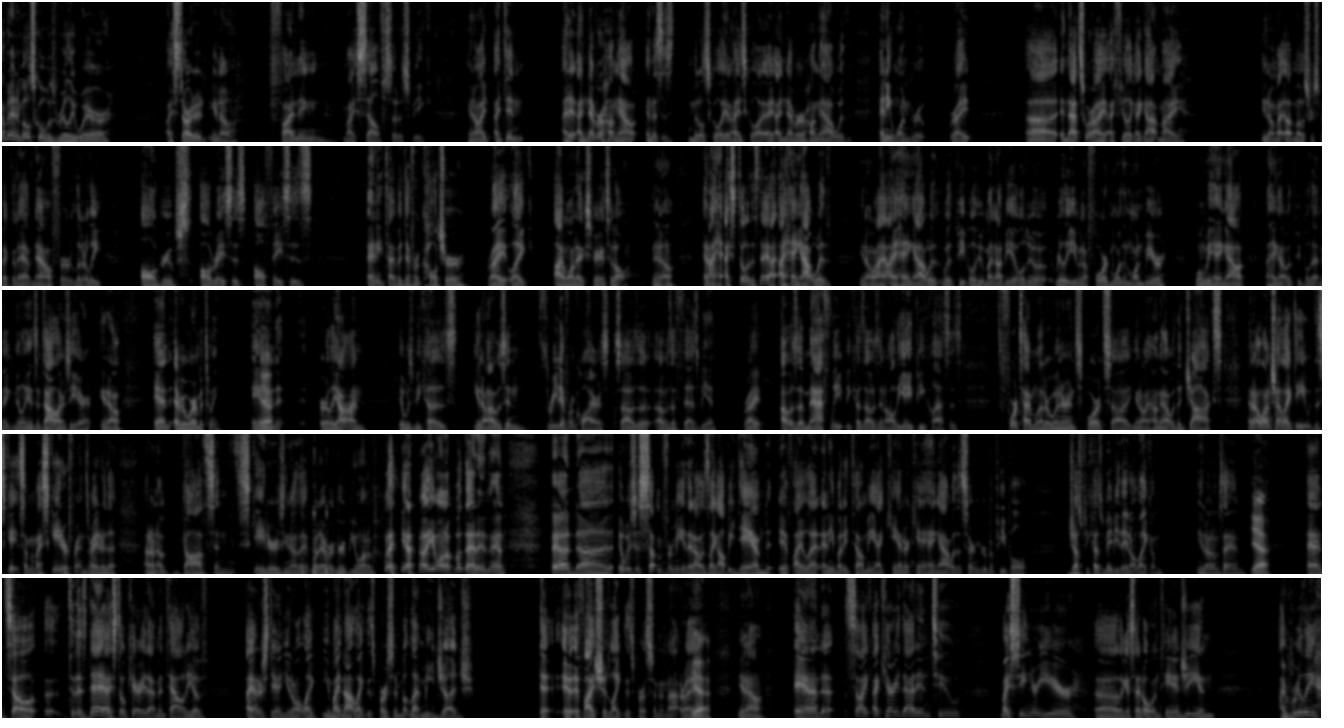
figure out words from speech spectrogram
coming into middle school was really where I started, you know, finding myself, so to speak. You know, I, I didn't, I didn't, I never hung out, and this is middle school and high school. I, I never hung out with any one group, right? Uh, and that's where I, I feel like I got my, you know, my utmost respect that I have now for literally all groups, all races, all faces, any type of different culture, right? Like I want to experience it all, you know. And I, I still to this day, I, I hang out with, you know, I, I hang out with with people who might not be able to really even afford more than one beer when we hang out. I hang out with people that make millions of dollars a year, you know, and everywhere in between. And early on, it was because you know I was in three different choirs, so I was a I was a thespian, right? I was a mathlete because I was in all the AP classes. It's a four-time letter winner in sports. Uh, you know, I hung out with the jocks, and at lunch I like to eat with the skate some of my skater friends, right? Or the I don't know goths and skaters, you know, that whatever group you want to you know you want to put that in, man. And uh, it was just something for me that I was like, I'll be damned if I let anybody tell me I can or can't hang out with a certain group of people just because maybe they don't like them. You know what I'm saying? Yeah. And so uh, to this day, I still carry that mentality of I understand you don't like, you might not like this person, but let me judge if I should like this person or not, right? Yeah. you know? And uh, so I, I carried that into my senior year uh, like i said Olentangy, and i really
